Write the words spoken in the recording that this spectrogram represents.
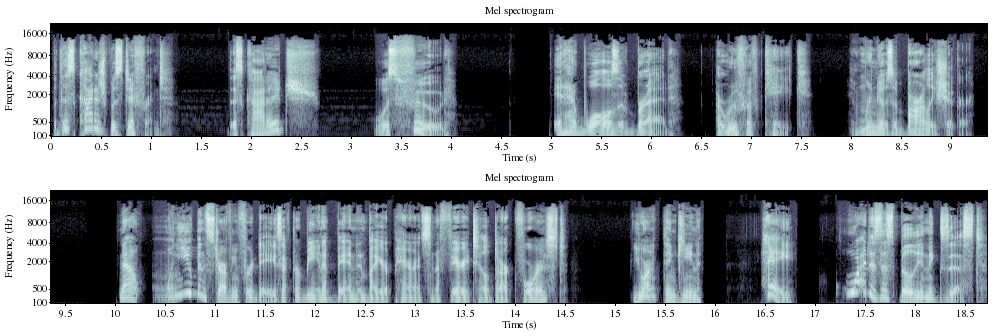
But this cottage was different. This cottage was food. It had walls of bread, a roof of cake, and windows of barley sugar. Now, when you've been starving for days after being abandoned by your parents in a fairy tale dark forest, you aren't thinking, hey, why does this building exist?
